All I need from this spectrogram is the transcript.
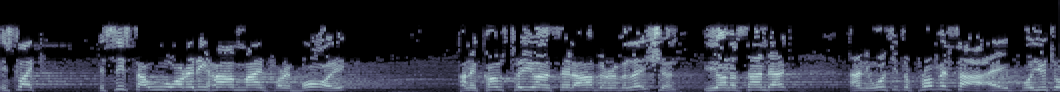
It's like a sister who already had mind for a boy, and he comes to you and said, I have a revelation. You understand that? And he wants you to prophesy for you to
